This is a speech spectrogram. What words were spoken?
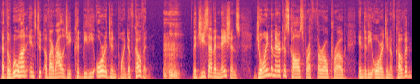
that the Wuhan Institute of Virology could be the origin point of COVID. the G7 nations joined America's calls for a thorough probe into the origin of COVID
